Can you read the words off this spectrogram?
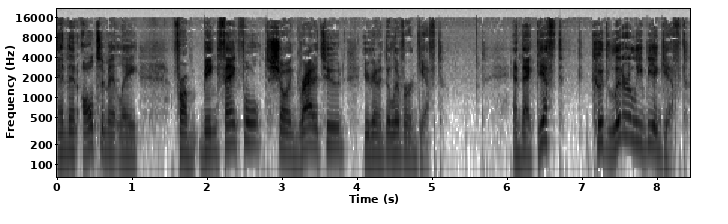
and then ultimately from being thankful to showing gratitude you're going to deliver a gift and that gift could literally be a gift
